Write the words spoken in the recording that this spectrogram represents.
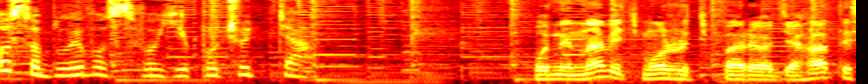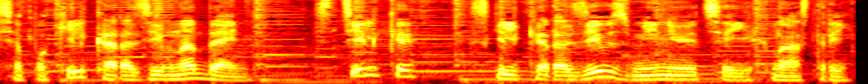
особливо свої почуття. Вони навіть можуть переодягатися по кілька разів на день, стільки, скільки разів змінюється їх настрій.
